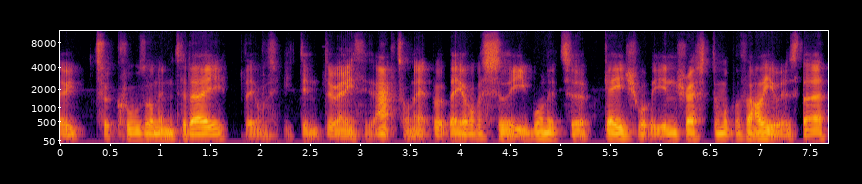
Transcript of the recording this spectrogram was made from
they took calls on him today. They obviously didn't do anything, act on it, but they obviously wanted to gauge what the interest and what the value is there.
